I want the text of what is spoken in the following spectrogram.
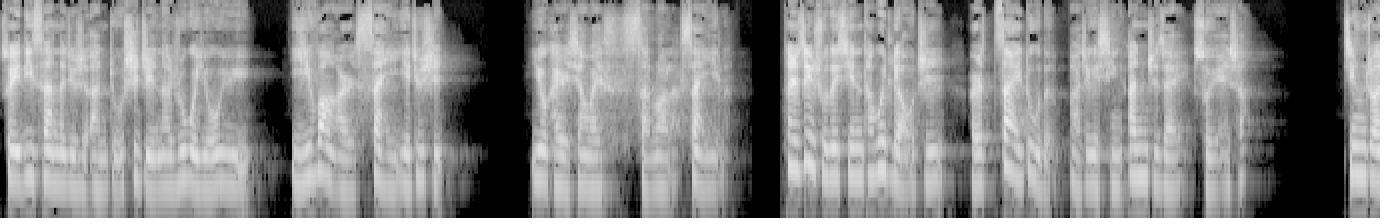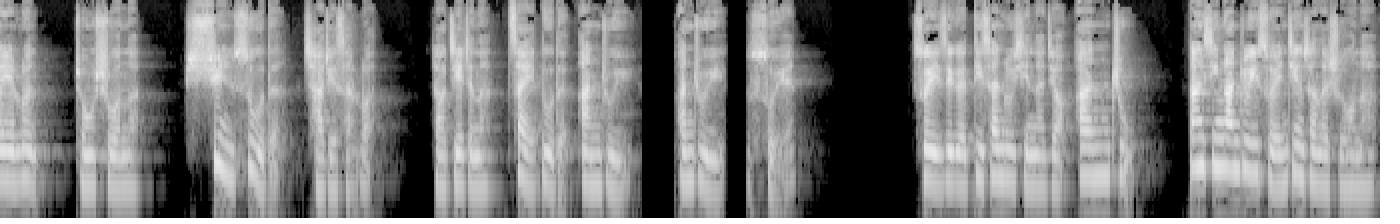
所以第三呢，就是安住，是指呢，如果由于遗忘而散逸，也就是又开始向外散乱了、散逸了。但是这时候的心，他会了知，而再度的把这个心安置在所缘上。《经专业论》中说呢，迅速的察觉散乱。然后接着呢，再度的安住于安住于所缘，所以这个第三住心呢叫安住。当心安住于所缘境上的时候呢，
